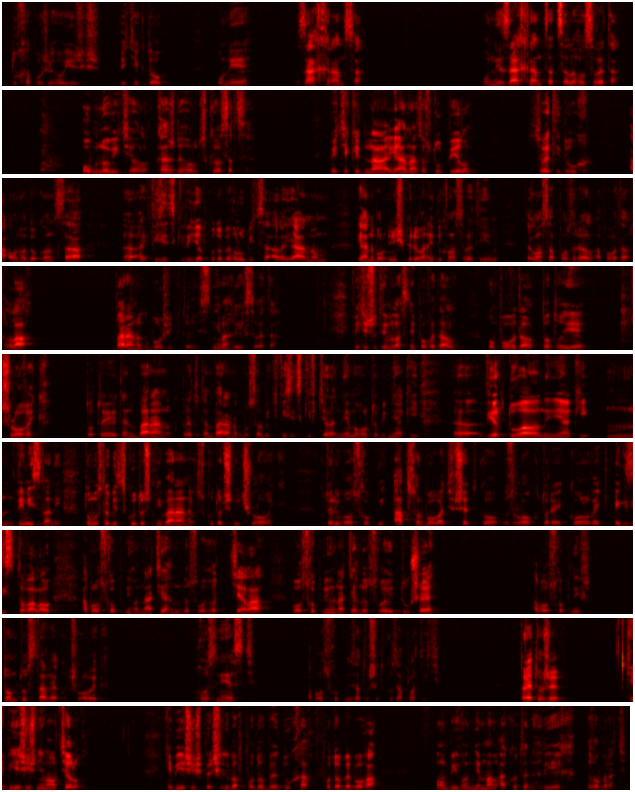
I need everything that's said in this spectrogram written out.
ducha Božieho Ježiš? Viete kto? On je záchranca. On je záchranca celého sveta. Obnoviteľ každého ľudského srdca. Viete, keď na Jana zostúpil Svetý duch a on ho dokonca aj fyzicky videl v podobe holubica, ale Jánom, Ján bol inšpirovaný Duchom Svetým, tak on sa pozrel a povedal, hla, baránok Boží, ktorý sníma hriech sveta. Viete, čo tým vlastne povedal? On povedal, toto je človek, toto je ten baránok, preto ten baránok musel byť fyzicky v tele, nemohol to byť nejaký uh, virtuálny, nejaký um, vymyslený. To musel byť skutočný baránok, skutočný človek, ktorý bol schopný absorbovať všetko zlo, ktorékoľvek existovalo a bol schopný ho natiahnuť do svojho tela, bol schopný ho natiahnuť do svojej duše a bol schopný v tomto stave ako človek ho zniesť a bol schopný za to všetko zaplatiť. Pretože keby Ježiš nemal telo, keby Ježiš prišiel iba v podobe ducha, v podobe Boha, on by ho nemal ako ten hriech zobrať.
